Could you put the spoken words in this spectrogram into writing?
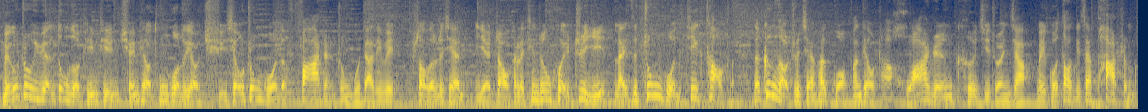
美国众议院动作频频，全票通过了要取消中国的发展中国家地位。稍早之前也召开了听证会，质疑来自中国的 TikTok。那更早之前还广泛调查华人科技专家。美国到底在怕什么？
